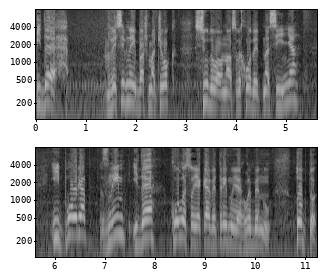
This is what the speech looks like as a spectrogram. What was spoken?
іде висівний башмачок, сюди у нас виходить насіння, і поряд з ним йде колесо, яке витримує глибину. Тобто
